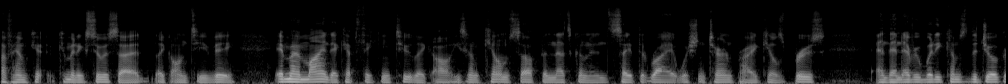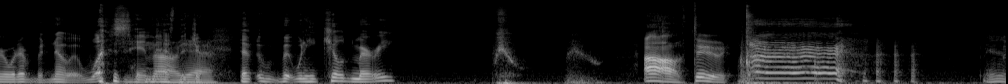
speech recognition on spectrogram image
of him co- committing suicide like on TV. In my mind, I kept thinking too like, oh, he's gonna kill himself and that's gonna incite the riot, which in turn probably kills Bruce. And then everybody comes to the Joker or whatever, but no, it was him as No, the yeah. Joker. But when he killed Murray, Oh, dude. Yeah.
